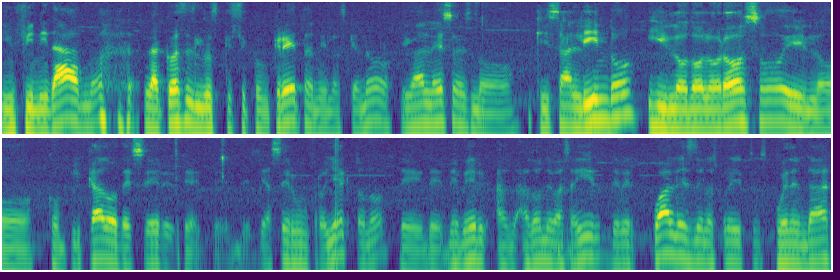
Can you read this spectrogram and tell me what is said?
infinidad, ¿no? La cosa es los que se concretan y los que no. Igual eso es lo quizá lindo y lo doloroso y lo complicado de ser, de, de- de- hacer un proyecto, ¿no? De, de- de ver a, a dónde vas a ir, de ver cuáles de los proyectos pueden dar,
